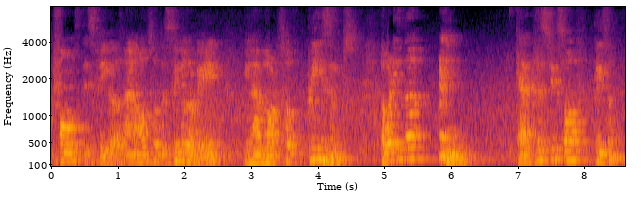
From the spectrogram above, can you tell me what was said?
it forms this figure, and also the similar way we have lots of prisms. Now, what is the characteristics of prism?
